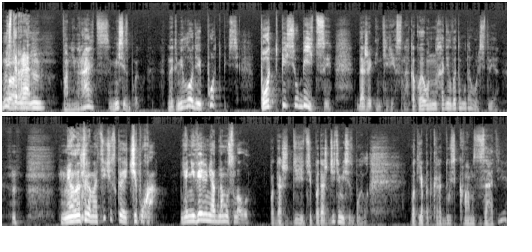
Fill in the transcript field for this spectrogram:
Мистер Рен. Вам не нравится, миссис Бойл? Но это мелодия подпись. Подпись убийцы. Даже интересно, какое он находил в этом удовольствие. Мелодраматическая чепуха. Я не верю ни одному слову. Подождите, подождите, миссис Бойл. Вот я подкрадусь к вам сзади,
